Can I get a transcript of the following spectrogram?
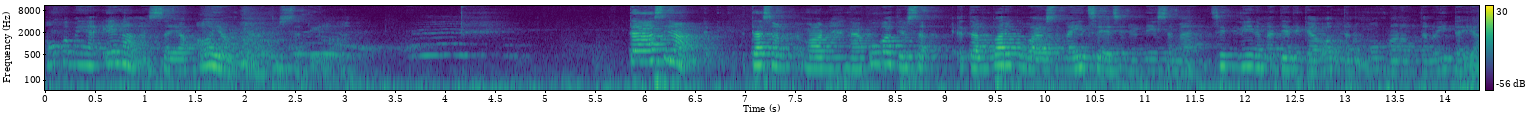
onko meidän elämässä ja ajankäytössä tilaa. Tämä asia, tässä on, mä nämä kuvat, jossa, täällä on pari kuvaa, jossa mä itse esiinnyn niissä. Mä, sit, niitä mä en tietenkään ottanut, muut mä oon ottanut itse. Ja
